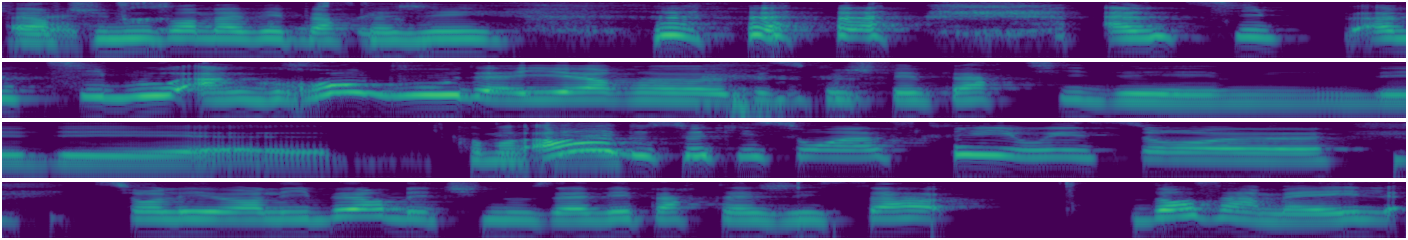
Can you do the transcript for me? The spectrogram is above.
Alors, tu nous en avais partagé un, petit, un petit bout, un grand bout d'ailleurs, parce que je fais partie des, mmh, des, comment ah, de ceux qui sont inscrits, oui, sur, sur les Early Bird, et tu nous avais partagé ça dans un mail,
